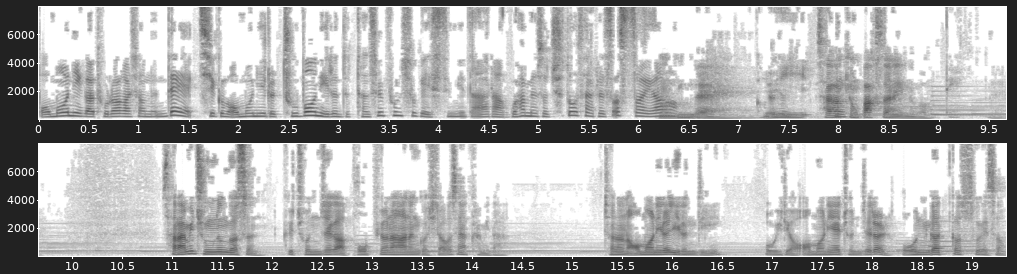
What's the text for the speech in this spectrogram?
어머니가 돌아가셨는데 지금 어머니를 두 번 잃은 듯한 슬픔 속에 있습니다라고 하면서 추도사를 썼어요. 네. 거기서- 여기 사각형 네. 박스 안에 있는 거. 네. 사람이 죽는 것은 그 존재가 보편화하는 것이라고 생각합니다. 저는 어머니를 잃은 뒤 오히려 어머니의 존재를 온갖 것 속에서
